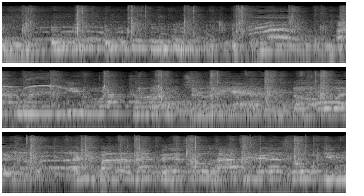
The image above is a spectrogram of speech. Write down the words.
And when you have come to the end the way, and you find that there's no happiness for you.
